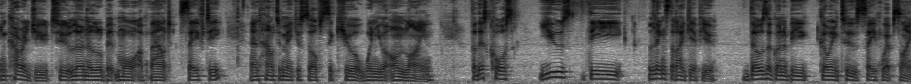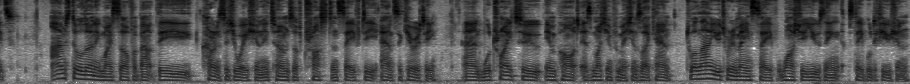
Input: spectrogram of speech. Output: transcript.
encourage you to learn a little bit more about safety and how to make yourself secure when you're online. For this course, use the links that I give you those are going to be going to safe websites. I'm still learning myself about the current situation in terms of trust and safety and security. And will try to impart as much information as I can to allow you to remain safe whilst you're using Stable Diffusion.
